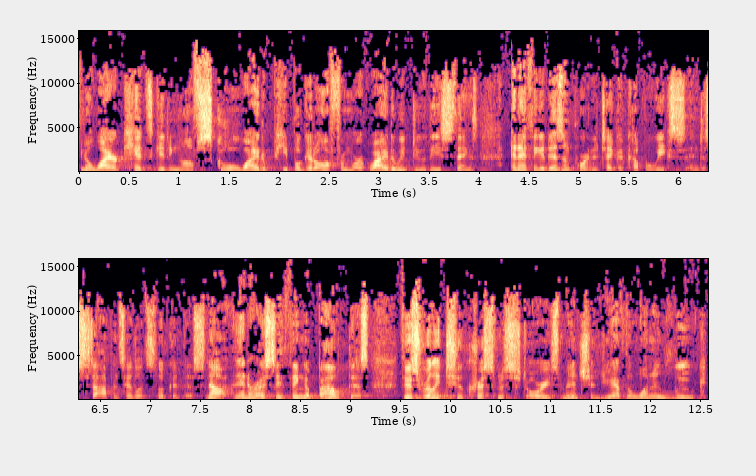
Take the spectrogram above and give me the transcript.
You know, why are kids getting off school? Why do people get off from work? Why do we do these things? And I think it is important to take a couple weeks and to stop and say, let's look at this. Now, the interesting thing about this, there's really two Christmas stories mentioned. You have the one in Luke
